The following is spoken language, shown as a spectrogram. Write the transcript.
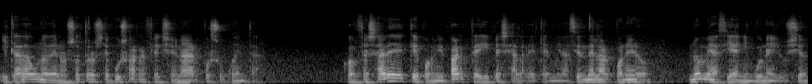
y cada uno de nosotros se puso a reflexionar por su cuenta. Confesaré que por mi parte, y pese a la determinación del arponero, no me hacía ninguna ilusión.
